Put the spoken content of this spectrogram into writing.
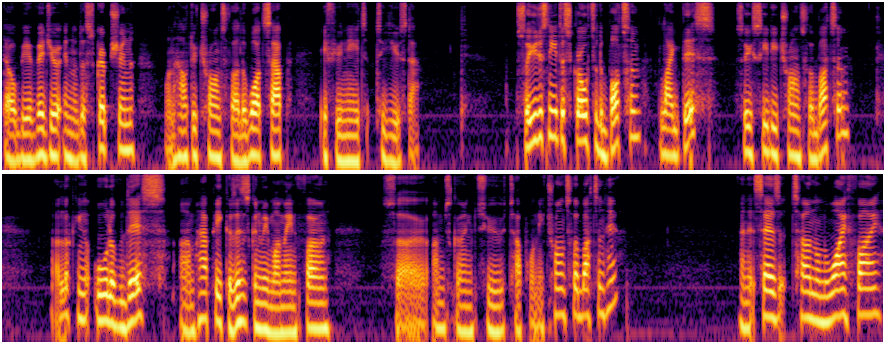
there will be a video in the description on how to transfer the WhatsApp if you need to use that. So you just need to scroll to the bottom like this. So you see the transfer button. Uh, looking at all of this, I'm happy because this is going to be my main phone. So I'm just going to tap on the transfer button here. And it says turn on Wi-Fi.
